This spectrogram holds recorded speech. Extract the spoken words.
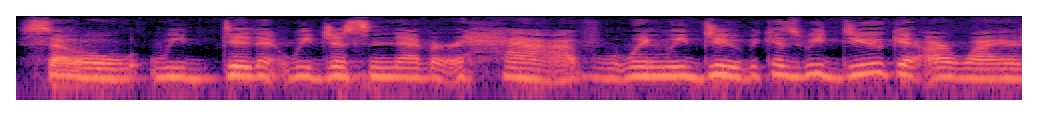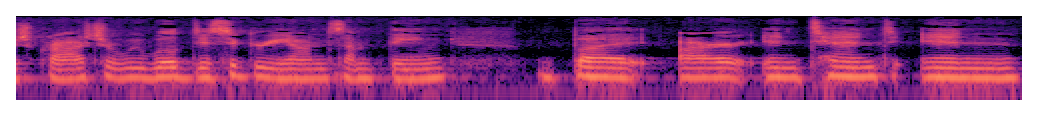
So we didn't, we just never have when we do, because we do get our wires crossed or we will disagree on something, but our intent in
